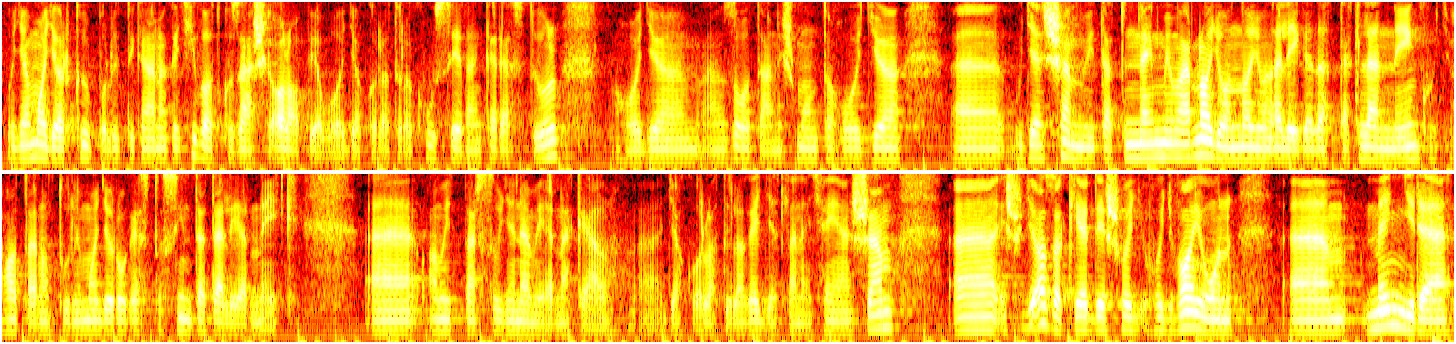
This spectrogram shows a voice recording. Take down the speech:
ugye a magyar külpolitikának egy hivatkozási alapja volt gyakorlatilag 20 éven keresztül, ahogy eh, Zoltán is mondta, hogy e, ugye semmi, tehát mi már nagyon-nagyon elégedettek lennénk, hogy határon túli magyarok ezt a szintet elérnék. Amit persze ugye nem érnek el gyakorlatilag egyetlen egy helyen sem. És ugye az a kérdés, hogy, hogy vajon mennyire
